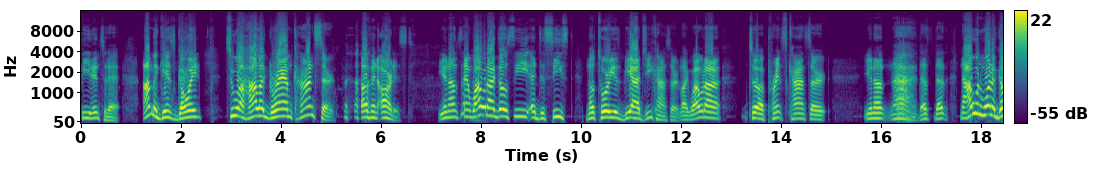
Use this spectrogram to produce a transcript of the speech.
feed into that? I'm against going to a hologram concert of an artist. You know what I'm saying? Why would I go see a deceased notorious B.I.G. concert? Like why would I to a Prince concert? You know, nah, that's that. Now I wouldn't want to go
